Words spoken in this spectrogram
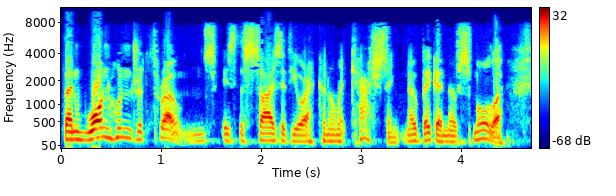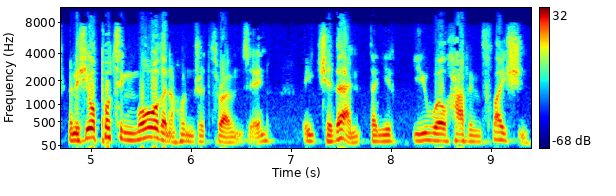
Then 100 thrones is the size of your economic cash sink, no bigger, no smaller. And if you're putting more than 100 thrones in each event, then you, you will have inflation.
